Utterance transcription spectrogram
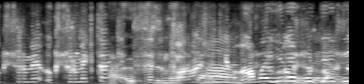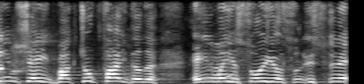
öksürmeye. Öksürmekten Ha, gitti sesim. öksürmekten. Farancık gibi Ama öksürdüm. yine bu dediğim şey bak çok faydalı. Elmayı soyuyorsun üstüne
